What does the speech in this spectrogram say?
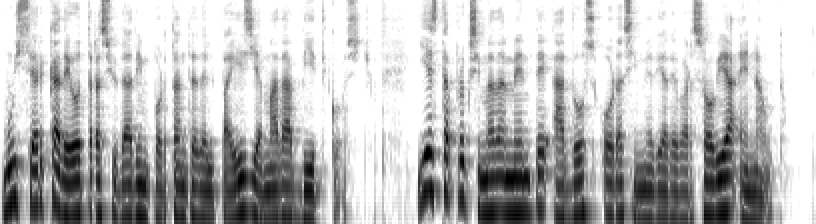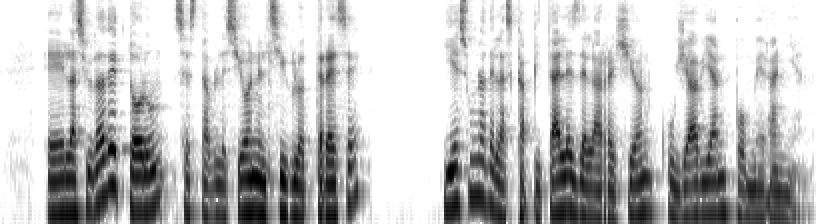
muy cerca de otra ciudad importante del país llamada Bydgoszcz, y está aproximadamente a dos horas y media de Varsovia en auto. Eh, la ciudad de Torun se estableció en el siglo XIII y es una de las capitales de la región Kuyavian-Pomeranian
